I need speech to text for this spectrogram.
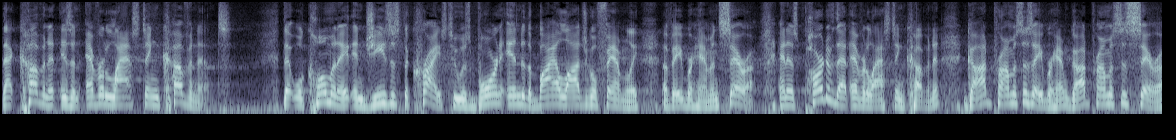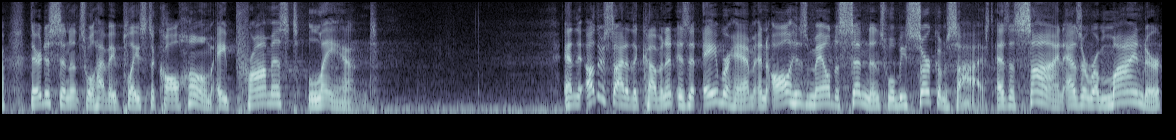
that covenant is an everlasting covenant that will culminate in Jesus the Christ, who was born into the biological family of Abraham and Sarah. And as part of that everlasting covenant, God promises Abraham, God promises Sarah, their descendants will have a place to call home, a promised land. And the other side of the covenant is that Abraham and all his male descendants will be circumcised as a sign, as a reminder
